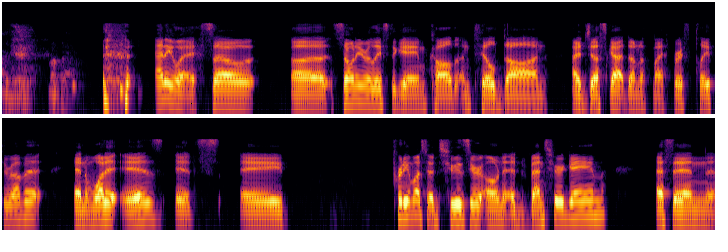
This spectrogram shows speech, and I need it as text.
I, my bad. anyway, so uh, Sony released a game called Until Dawn. I just got done with my first playthrough of it, and what it is, it's a pretty much a choose your own adventure game, as in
